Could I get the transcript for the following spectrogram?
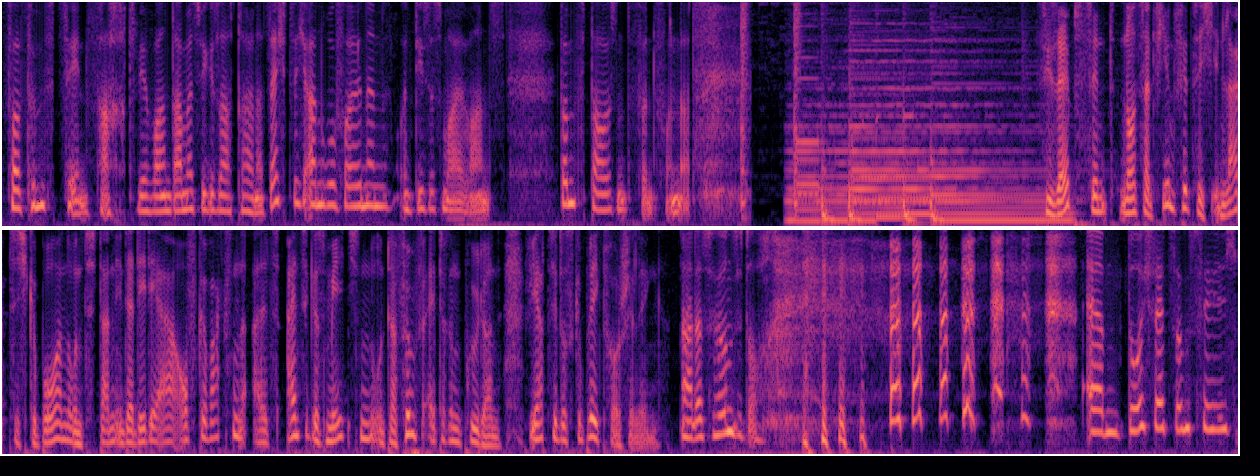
verfünfzehnfacht. Wir waren damals, wie gesagt, 360 Anruferinnen und dieses Mal waren es 5500. Sie selbst sind 1944 in Leipzig geboren und dann in der DDR aufgewachsen, als einziges Mädchen unter fünf älteren Brüdern. Wie hat Sie das geprägt, Frau Schilling? Ah, das hören Sie doch. ähm, durchsetzungsfähig,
